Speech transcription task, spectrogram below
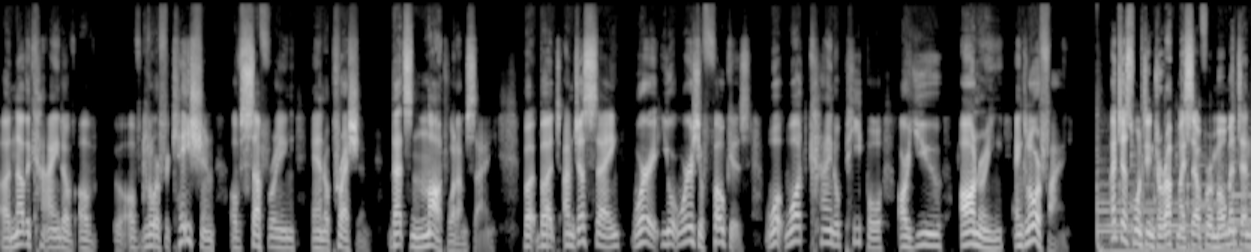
another kind of, of of glorification of suffering and oppression. That's not what I'm saying. But but I'm just saying where your where's your focus? What what kind of people are you honoring and glorifying? I just want to interrupt myself for a moment and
